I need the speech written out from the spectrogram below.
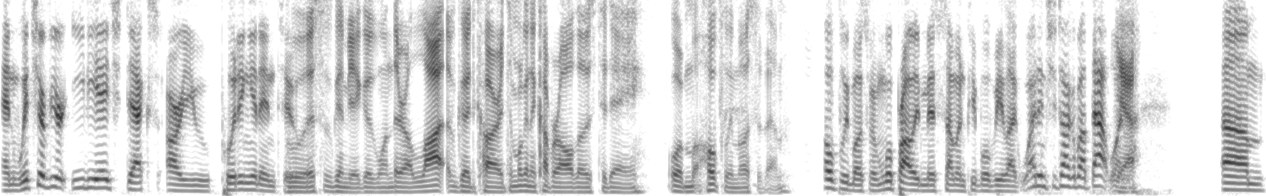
and which of your EDH decks are you putting it into? Ooh, this is going to be a good one. There are a lot of good cards, and we're going to cover all those today, or hopefully most of them. Hopefully, most of them. We'll probably miss some, and people will be like, "Why didn't you talk about that one?" Yeah. Um.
